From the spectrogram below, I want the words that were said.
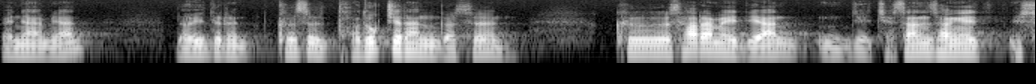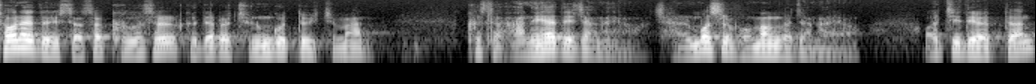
왜냐하면 너희들은 그것을 도둑질한 것은 그 사람에 대한 이제 재산상의 손해도 있어서 그것을 그대로 주는 것도 있지만 그것을 안 해야 되잖아요. 잘못을 범한 거잖아요. 어찌 되었든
